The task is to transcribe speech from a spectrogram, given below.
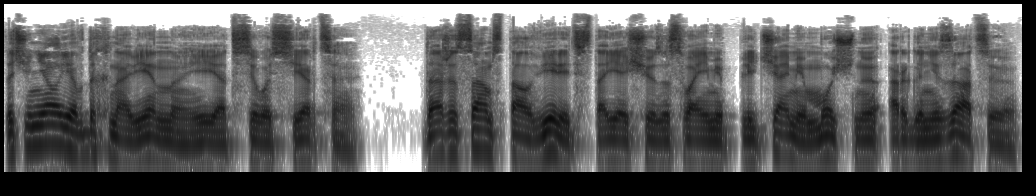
Сочинял я вдохновенно и от всего сердца. Даже сам стал верить в стоящую за своими плечами мощную организацию,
